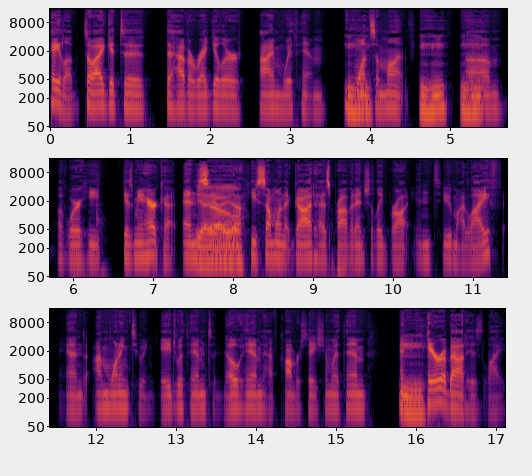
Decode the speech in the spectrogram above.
Caleb. So I get to to have a regular time with him Mhm. once a month Mhm, mhm. um of where he gives me a haircut. And Yeah, yeah, so yeah. he's someone that God has providentially brought into my life and I'm wanting to engage with him, to know him, have conversation with him and Mm. care about his life.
